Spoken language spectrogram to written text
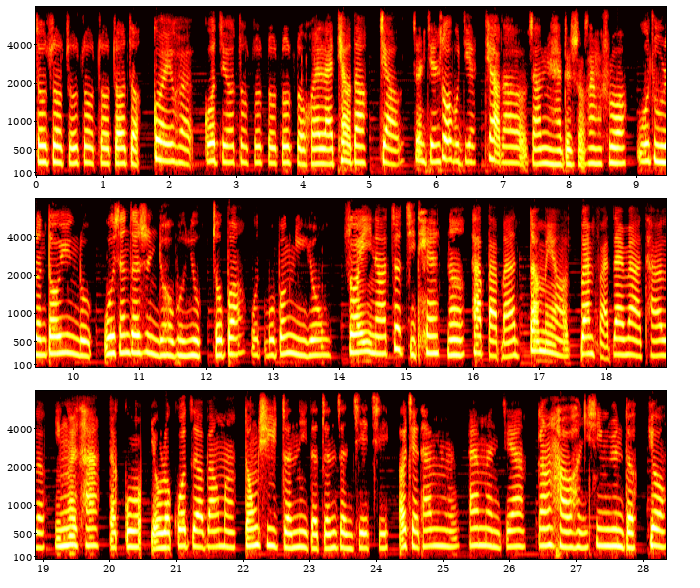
走走走走走走走。过一会儿，锅子又走走走走走回来，跳到脚瞬间说不见，跳到小女孩的手上，说：“我主人答应了，我现在是你的好朋友，走吧，我我帮你用。”所以呢，这几天呢，他爸爸都没有办法再骂他了，因为他的锅有了锅子的帮忙，东西整理的整整齐齐，而且他们他们家刚好很幸运的又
